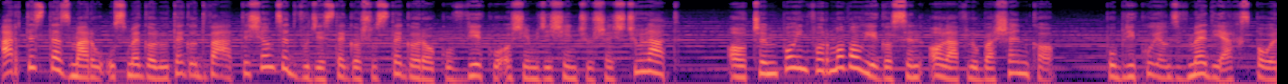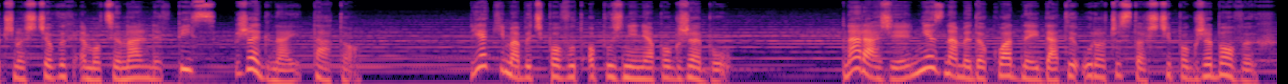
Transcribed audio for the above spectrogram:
Artysta zmarł 8 lutego 2026 roku w wieku 86 lat, o czym poinformował jego syn Olaf Lubaszenko, publikując w mediach społecznościowych emocjonalny wpis Żegnaj, tato. Jaki ma być powód opóźnienia pogrzebu? Na razie nie znamy dokładnej daty uroczystości pogrzebowych.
